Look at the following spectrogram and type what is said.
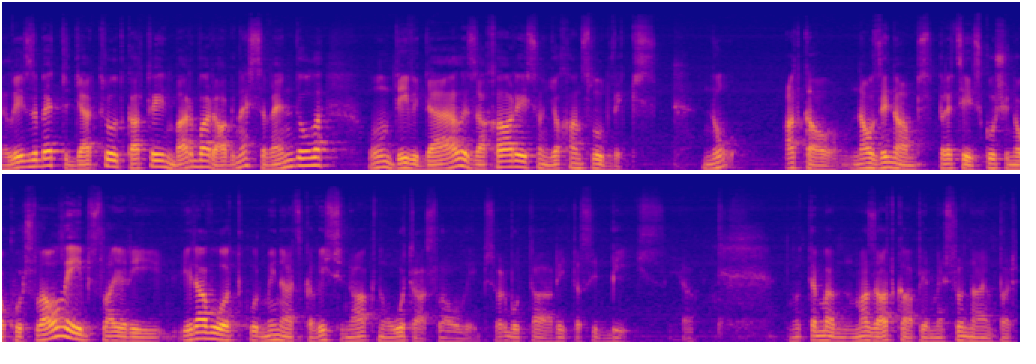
Elizabete, Gertrūda, Katrīna, Barbara, Agnese, Vendula un divi dēli, Zahārijas un Johans Ludvigs. Nu, Atkal nav zināms precīzi, kurš ir no kuras laulības, lai arī ir avoti, kur minēts, ka visi nāk no otrās laulības. Varbūt tā arī tas ir bijis. Jā. Nu, te man mazā atkāpja, ja mēs runājam par,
